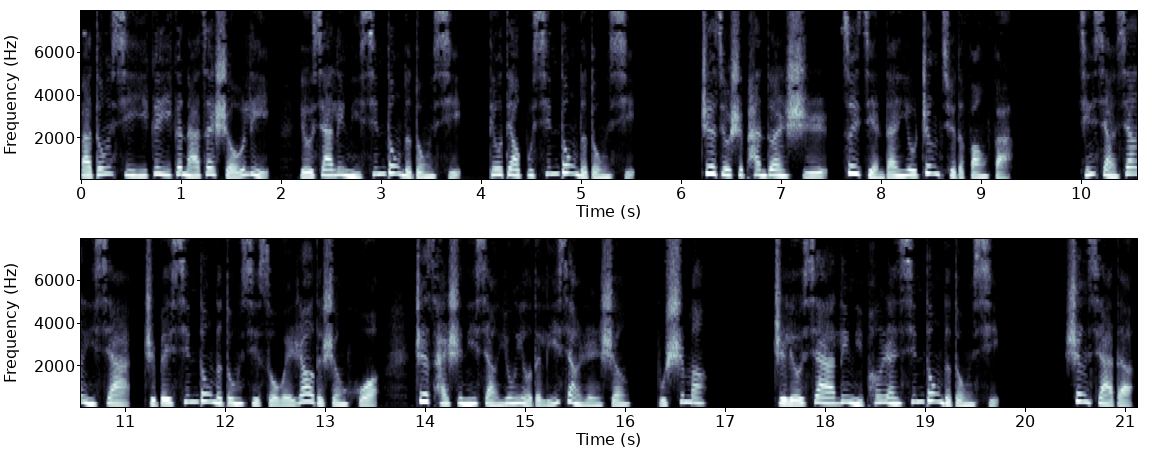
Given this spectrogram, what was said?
把东西一个一个拿在手里，留下令你心动的东西，丢掉不心动的东西。这就是判断时最简单又正确的方法。请想象一下，只被心动的东西所围绕的生活，这才是你想拥有的理想人生，不是吗？只留下令你怦然心动的东西，剩下的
